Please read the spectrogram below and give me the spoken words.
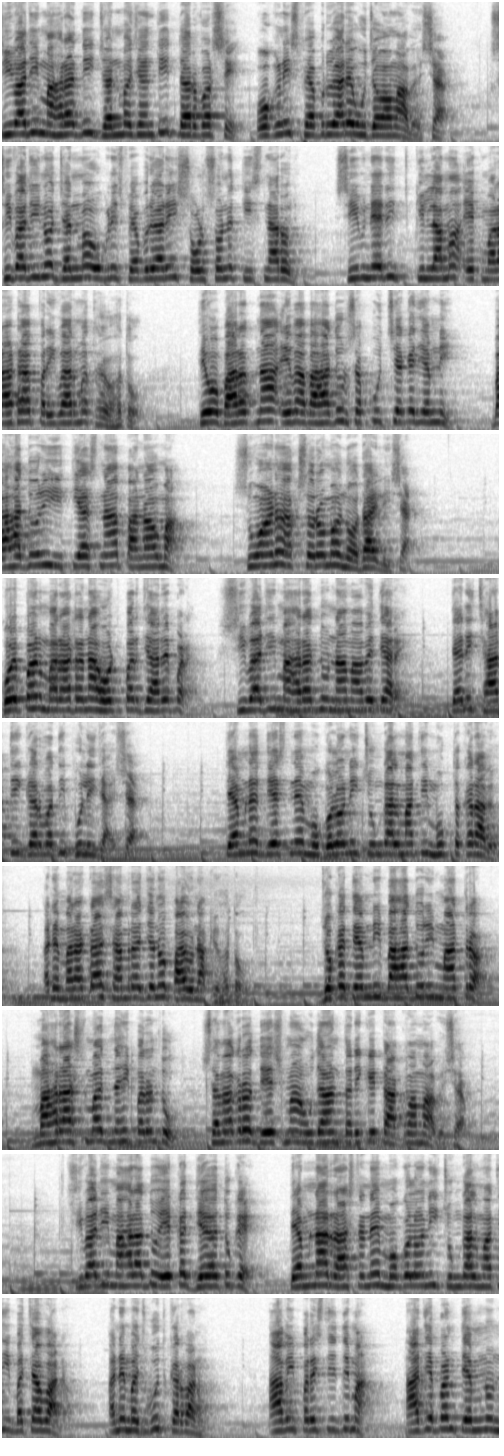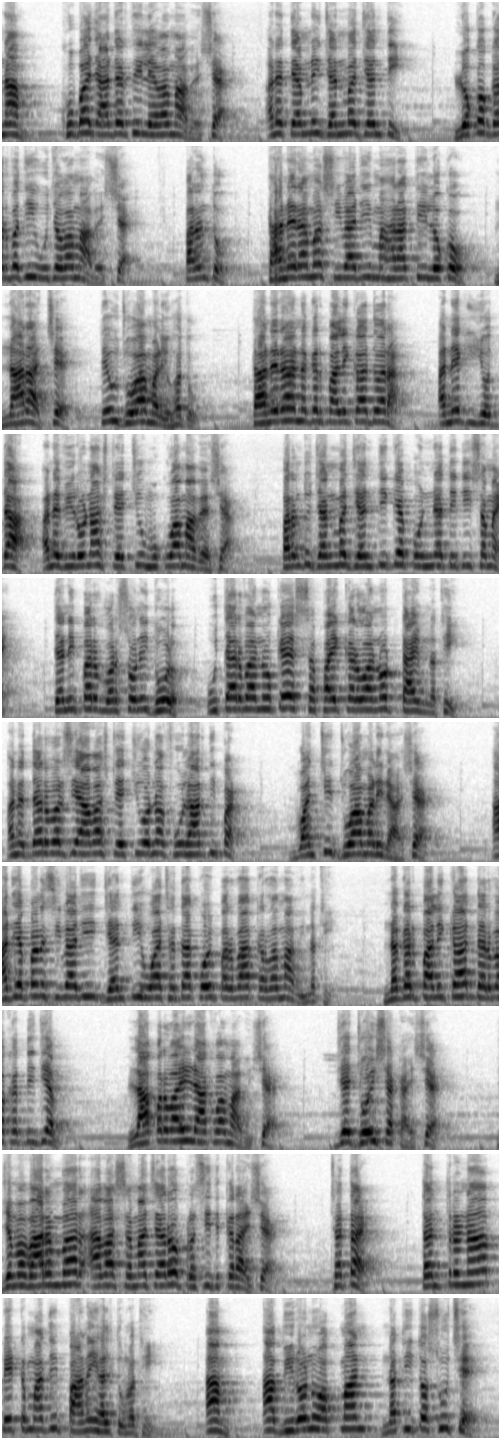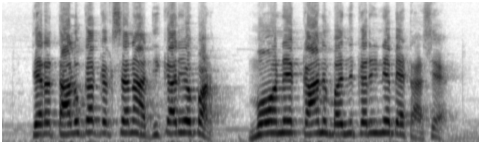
શિવાજી મહારાજની જન્મ જયંતિ દર વર્ષે ઓગણીસ ફેબ્રુઆરી ઉજવવામાં આવે છે. શિવાજીનો જન્મ ઓગણીસ ફેબ્રુઆરી સોળસો ને ત્રીસના રોજ શિવનેરી કિલ્લામાં એક મરાઠા પરિવારમાં થયો હતો. તેઓ ભારતના એવા બહાદુર સપૂત છે કે જેમની બહાદુરી ઇતિહાસના પાનાઓમાં સુવર્ણ અક્ષરોમાં નોંધાયેલી છે. કોઈપણ મરાઠાના હોઠ પર જ્યારે પણ શિવાજી મહારાજનું નામ આવે ત્યારે તેની છાતી ગર્વથી ફૂલી જાય છે. તેમણે દેશને મુગલોની ચુંગાલમાંથી મુક્ત કરાવ્યો અને મરાઠા સામ્રાજ્યનો પાયો નાખ્યો હતો. જોકે તેમની બહાદુરી માત્ર મહારાષ્ટ્રમાં જ નહીં, પરંતુ સમગ્ર દેશમાં ઉદાહરણ તરીકે ટાંકવામાં આવે છે. શિવાજી મહારાજનું એક જ ધ્યેય હતું કે તેમના રાષ્ટ્રને મોગલોની ચુંગાલમાંથી બચાવવાનું અને મજબૂત કરવાનું. આવી પરિસ્થિતિમાં આજે પણ તેમનું નામ ખૂબ જ આદરથી લેવામાં આવે છે અને તેમની જન્મ જયંતિ લોકો ગર્વથી ઉજવવામાં આવે છે. પરંતુ ધાનેરામાં શિવાજી મહારાજથી લોકો નારાજ છે તેવું જોવા મળ્યું હતું. ધાનેરા નગરપાલિકા દ્વારા અનેક યોદ્ધા અને વીરોના સ્ટેચ્યુ મૂકવામાં આવ્યા છે. પરંતુ જન્મ જયંતિ કે પુણ્યતિથિ સમય તેની પર વર્ષોની ધૂળ ઉતારવાનો કે સફાઈ કરવાનો ટાઈમ નથી અને દર વર્ષે આવા સ્ટેચ્યુઓના ફૂલહારથી પણ વંચિત જોવા મળી રહ્યા છે. આજે પણ શિવાજી જયંતિ હોવા છતાં કોઈ પરવા કરવામાં આવી નથી. નગરપાલિકા દર વખતની જેમ લાપરવાહી રાખવામાં આવી છે, જે જોઈ શકાય છે, જેમાં વારંવાર આવા સમાચારો પ્રસિદ્ધ કરાય છે. છતાંય તંત્રના પેટમાંથી પાણી હલતું નથી. આમ, આ વીરોનું અપમાન નથી તો શું છે? ત્યારે તાલુકા કક્ષાના અધિકારીઓ પણ મોં અને કાન બંધ કરીને બેઠા છે.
